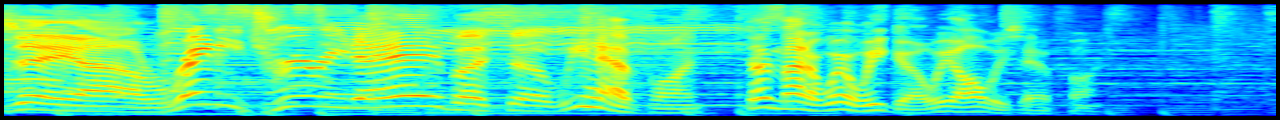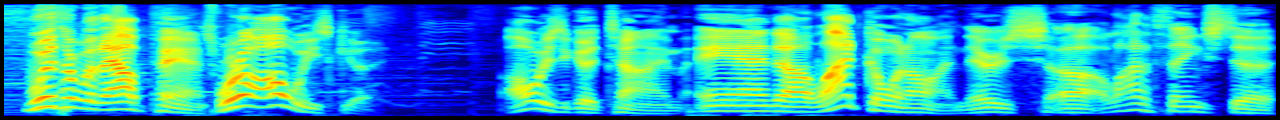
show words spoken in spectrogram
Is a uh, rainy, dreary day, but uh, we have fun. Doesn't matter where we go, we always have fun. With or without pants, we're always good. Always a good time. And uh, a lot going on. There's uh, a lot of things to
